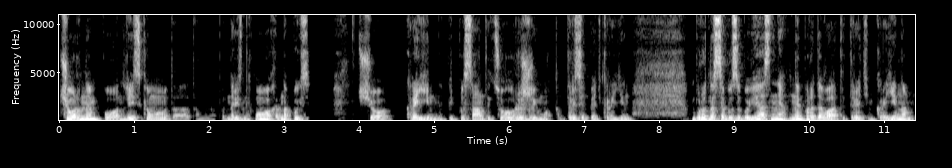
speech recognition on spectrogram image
чорним по англійському та там на різних мовах написано, що країни, підписанти цього режиму, там 35 країн, беруть на себе зобов'язання не передавати третім країнам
